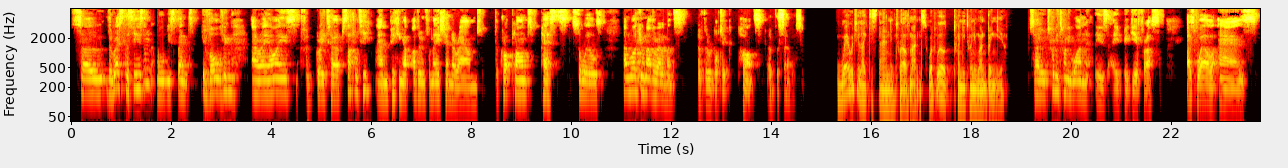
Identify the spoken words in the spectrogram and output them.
So the rest of the season will be spent evolving our AIs for greater subtlety and picking up other information around the crop plant, pests, soils, and working on other elements of the robotic parts of the service. Where would you like to stand in 12 months? What will 2021 bring you? So 2021 is a big year for us, as well as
